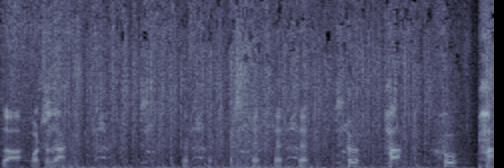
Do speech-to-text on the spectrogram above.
So, wollte sagen. Ha, hu, ha.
